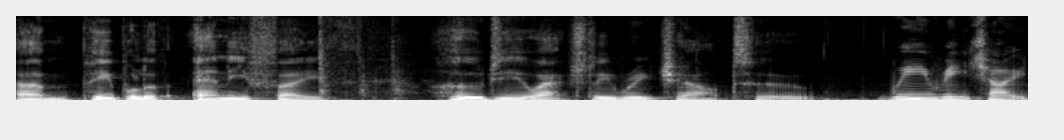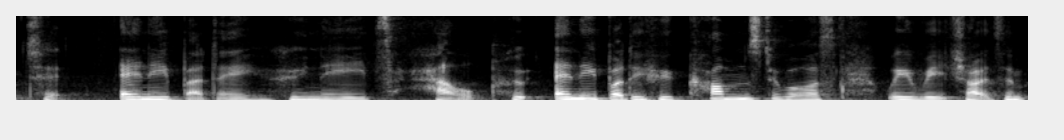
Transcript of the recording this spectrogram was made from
um, people of any faith. Who do you actually reach out to? We reach out to anybody who needs help, who anybody who comes to us, we reach out to them,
